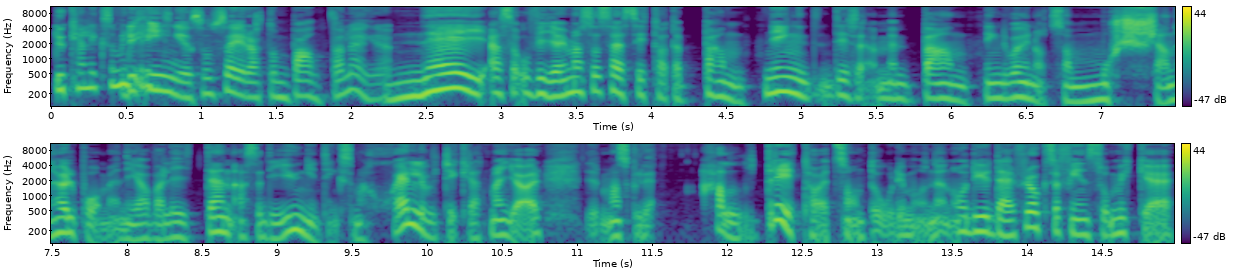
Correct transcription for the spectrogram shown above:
du kan liksom inte... Det är ingen som säger att de bantar längre. Nej, alltså, och vi har ju massa så här citat av bantning. Det är så här, men bantning, det var ju något som morsan höll på med när jag var liten. Alltså, det är ju ingenting som man själv tycker att man gör. Man skulle aldrig ta ett sånt ord i munnen. Och det är därför också finns så mycket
